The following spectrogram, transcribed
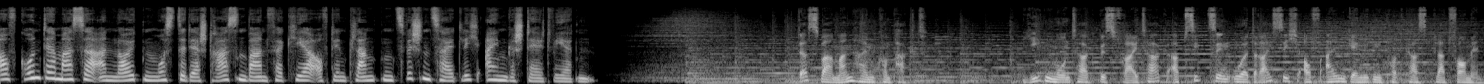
Aufgrund der Masse an Leuten musste der Straßenbahnverkehr auf den Planken zwischenzeitlich eingestellt werden. Das war Mannheim Kompakt. Jeden Montag bis Freitag ab 17.30 Uhr auf allen gängigen Podcast-Plattformen.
